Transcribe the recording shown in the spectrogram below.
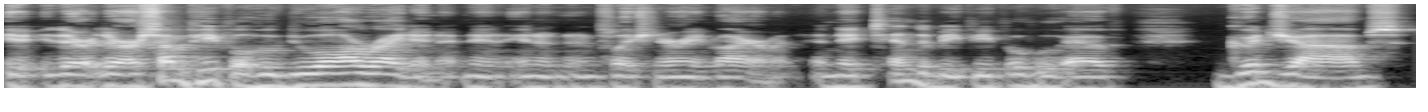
there, there are some people who do all right in, in, in an inflationary environment, and they tend to be people who have good jobs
